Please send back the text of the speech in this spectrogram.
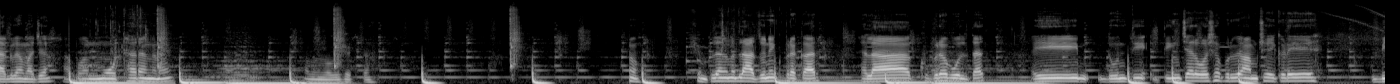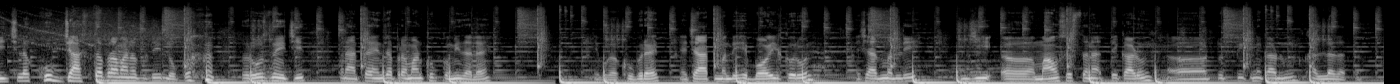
लागलं माझ्या. आपण मोठा रंगण आहे. आपण बघू शकता. हो, शिंपल्यांमधला अजून एक प्रकार. ह्याला खुबरं बोलतात. हे दोन ती तीन चार वर्षापूर्वी आमच्या इकडे बीचला खूप जास्त प्रमाणात होती. लोक रोज न्यायची. पण आता यांचं प्रमाण खूप कमी झालं आहे हे बघा खुबरं आहेत याच्या आतमध्ये हे बॉईल करून याच्या आतमधली जी मांस असतं ना ते काढून टूथपिकने काढून खाल्लं जातं.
